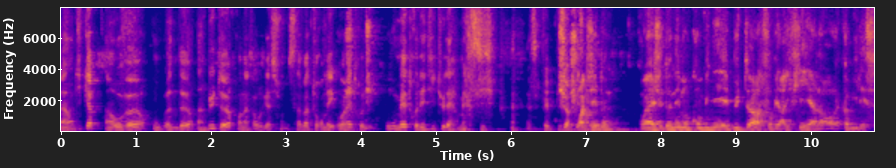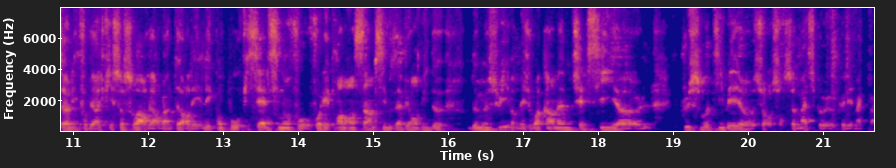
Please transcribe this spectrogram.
un handicap, un over ou under, un buteur, pour l'interrogation, ça va tourner ou, mettre, ou mettre les titulaires. Merci. ça fait plusieurs je crois que j'ai donné, ouais, donné mon combiné buteur, il faut vérifier. Alors, comme il est seul, il faut vérifier ce soir vers 20h les, les compos officiels. Sinon, il faut, faut, les prendre en simple si vous avez envie de, de me suivre. Mais je vois quand même Chelsea euh, plus motivé euh, sur, sur ce match que, que les Magpies.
